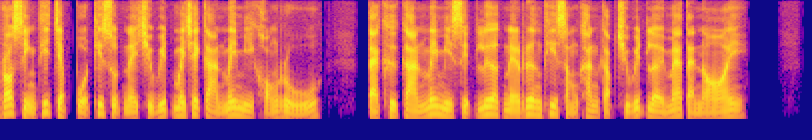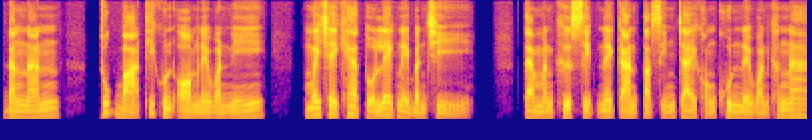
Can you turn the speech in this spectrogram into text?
พราะสิ่งที่เจ็บปวดที่สุดในชีวิตไม่ใช่การไม่มีของหรู แต่คือการไม่มีสิทธิ์เลือกในเรื่องที่สำคัญกับชีวิตเลยแม้แต่น้อย ดังนั้นทุกบาทที่คุณออมในวันนี้ ไม่ใช่แค่ตัวเลขในบัญชี แต่มันคือสิทธิ์ในการตัดสินใจของคุณในวันข้างหน้า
